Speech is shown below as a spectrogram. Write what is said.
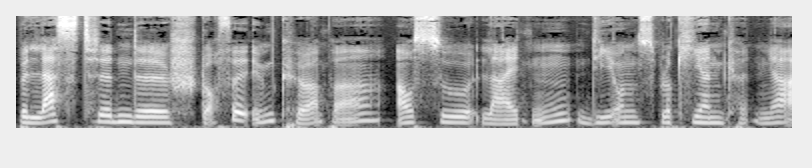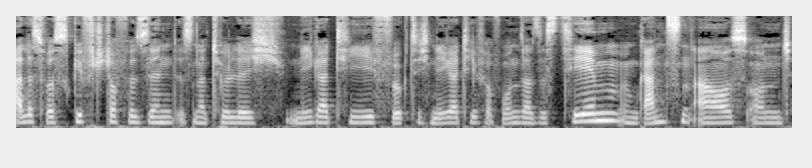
belastende Stoffe im Körper auszuleiten, die uns blockieren können. Ja, alles, was Giftstoffe sind, ist natürlich negativ, wirkt sich negativ auf unser System im Ganzen aus und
